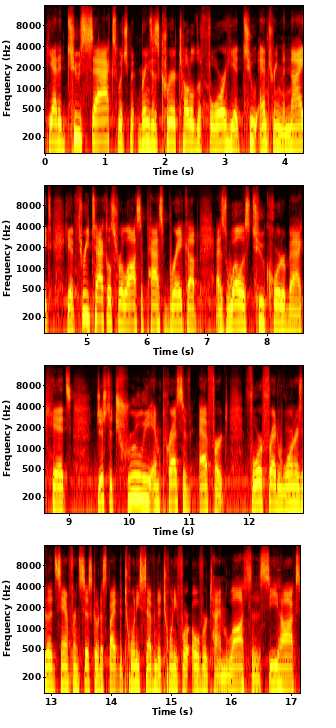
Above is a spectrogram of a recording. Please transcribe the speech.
He added two sacks, which brings his career total to four. He had two entering the night. He had three tackles for loss, a pass breakup, as well as two quarterback hits. Just a truly impressive effort for Fred Warner as he led San Francisco despite the 27 to 24 overtime loss to the Seahawks.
